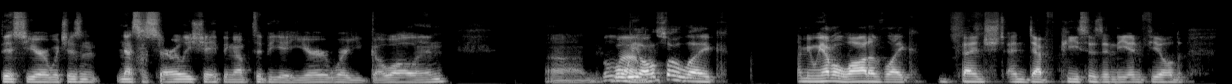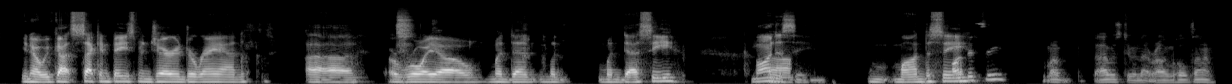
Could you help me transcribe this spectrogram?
this year, which isn't necessarily shaping up to be a year where you go all in. Um, Well, we Um, also like, I mean, we have a lot of like benched and depth pieces in the infield. You know, we've got second baseman Jarren Duran, uh, Arroyo, Monden- Mondesi, Mondesi. um, Mondesi, Odyssey? My, I was doing that wrong the whole time.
